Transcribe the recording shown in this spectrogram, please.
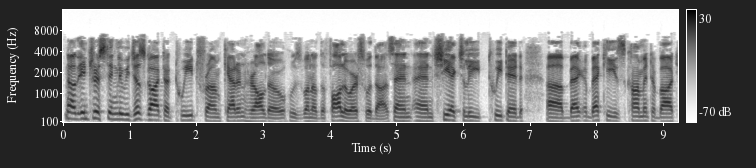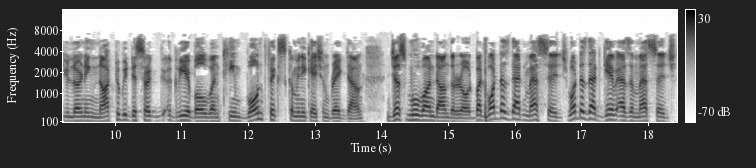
Now, interestingly, we just got a tweet from Karen Geraldo, who's one of the followers with us, and, and she actually tweeted uh, Be- Becky's comment about you learning not to be disagreeable when team won't fix communication breakdown. Just move on down the road. But what does that message, what does that give as a message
